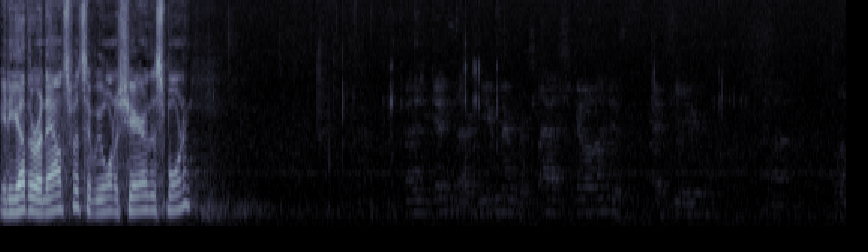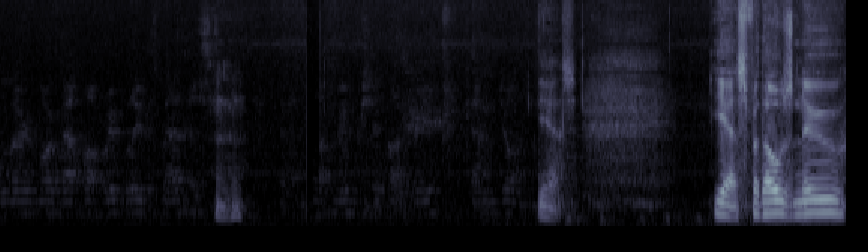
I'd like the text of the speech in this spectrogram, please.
any other announcements that we want to share this morning? Yes. Yes, for those new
